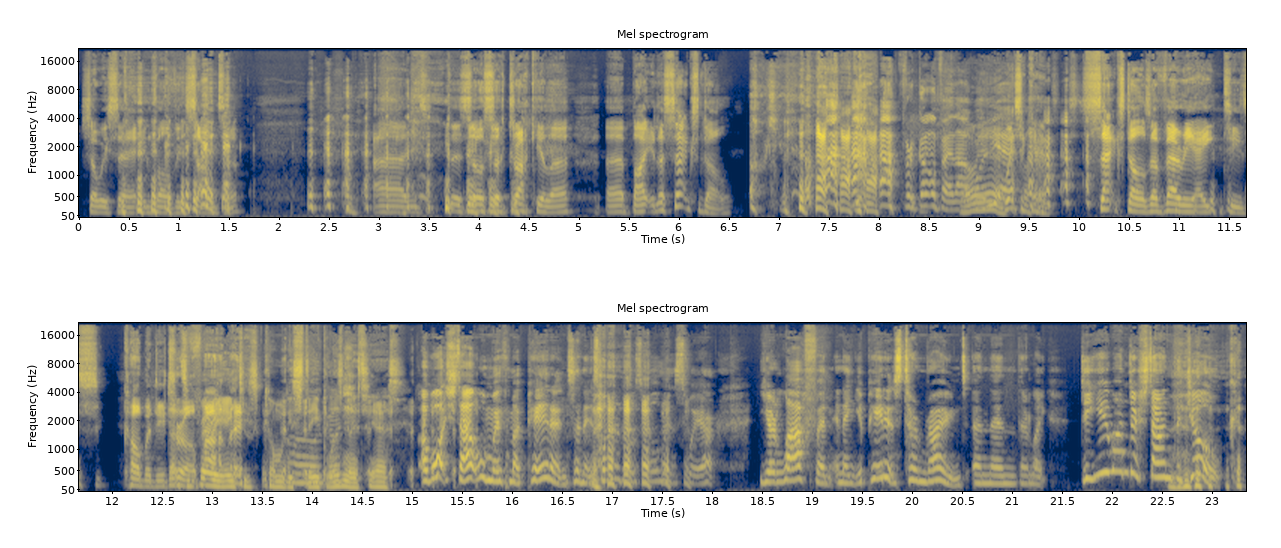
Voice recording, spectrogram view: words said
shall we say, involving Santa, and there's also Dracula uh, biting a sex doll. I forgot about that Oh, one. yeah. Yeah. Which again, sex dolls are very 80s comedy That's a trope. very 80s comedy Oh, staple, isn't it? Yes. I watched that one with my parents, and it's one of those moments where you're laughing, and then your parents turn round, and then they're like, "Do you understand the joke?"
